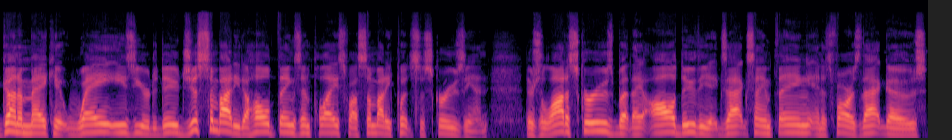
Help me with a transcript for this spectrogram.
going to make it way easier to do. Just somebody to hold things in place while somebody puts the screws in. There's a lot of screws, but they all do the exact same thing, and as far as that goes,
